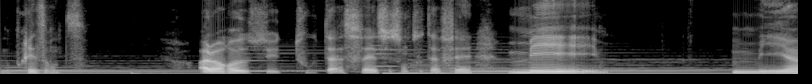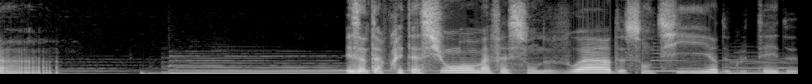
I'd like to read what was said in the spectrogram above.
nous présente. Alors, euh, c'est tout à fait, ce sont tout à fait mes, mes, mes interprétations, ma façon de voir, de sentir, de goûter, de,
